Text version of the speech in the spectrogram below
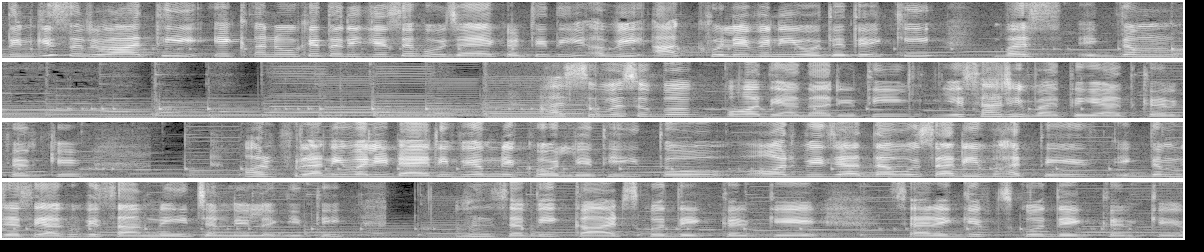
दिन की शुरुआत ही एक अनोखे तरीके से हो जाया करती थी। अभी आँख खुले भी नहीं होते थे कि बस एकदम आज सुबह सुबह बहुत याद आ रही थी ये सारी बातें याद कर, करके। और पुरानी वाली डायरी भी हमने खोल ली थी तो और भी ज़्यादा वो सारी बातें एकदम जैसे आँखों के सामने ही चलने लगी थी। उन सभी कार्ड्स को देख करके, सारे गिफ्ट्स को देख करके।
